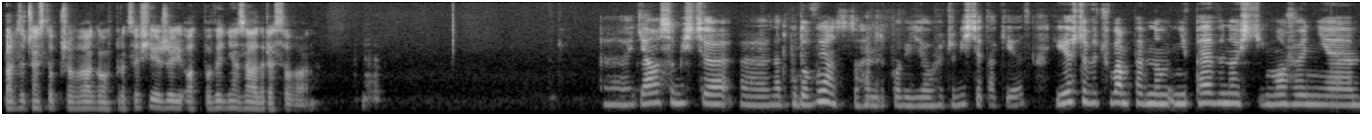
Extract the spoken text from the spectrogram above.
bardzo często przewagą w procesie, jeżeli odpowiednio zaadresowane. E, ja osobiście e, nadbudowując, co Henryk powiedział, rzeczywiście tak jest. Jeszcze wyczuwam pewną niepewność i może nie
